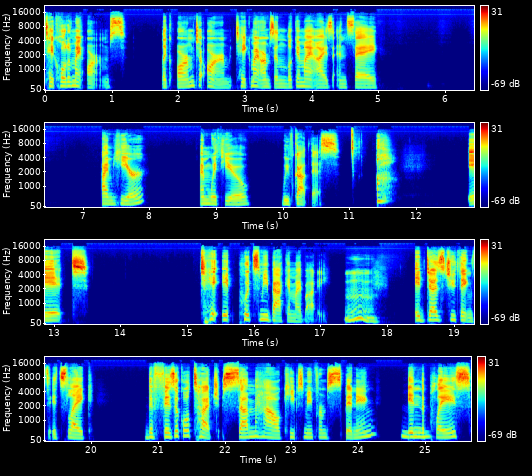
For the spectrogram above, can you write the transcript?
take hold of my arms, like arm to arm, take my arms and look in my eyes and say, I'm here. I'm with you. We've got this. Ah. It ta- it puts me back in my body. Mm. It does two things. It's like the physical touch somehow keeps me from spinning in the Mhm. place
